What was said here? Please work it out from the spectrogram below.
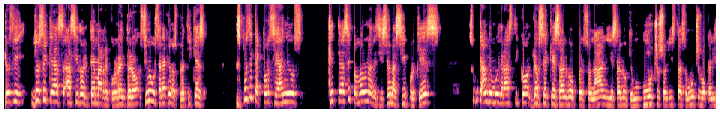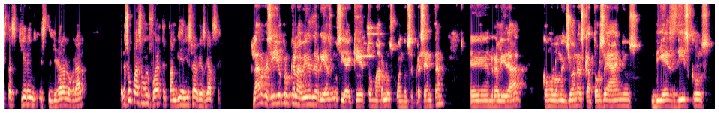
Yo sí, yo sé que has, ha sido el tema recurrente, pero sí me gustaría que nos platiques, después de 14 años, ¿qué te hace tomar una decisión así? Porque es, es un cambio muy drástico. Yo sé que es algo personal y es algo que muchos solistas o muchos vocalistas quieren este, llegar a lograr. Pero es un paso muy fuerte también y eso es arriesgarse. Claro que sí, yo creo que la vida es de riesgos y hay que tomarlos cuando se presentan. Eh, en realidad, como lo mencionas, 14 años, 10 discos,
